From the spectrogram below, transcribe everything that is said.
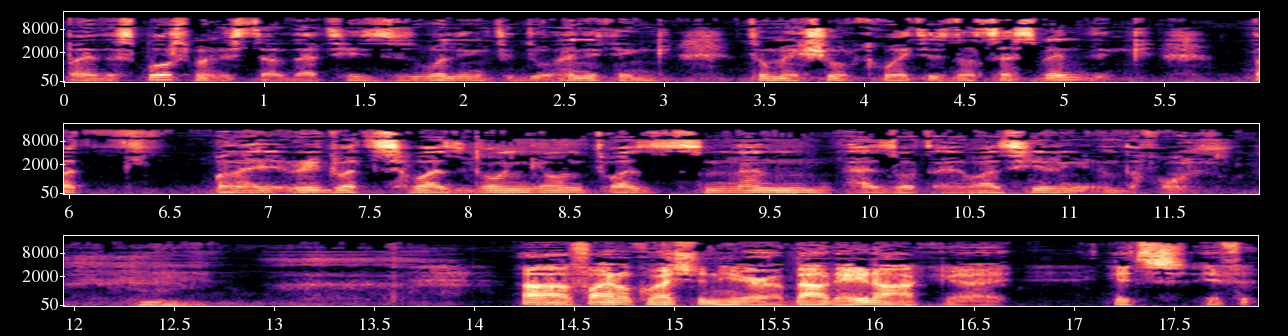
by the sports minister that he's willing to do anything to make sure Kuwait is not suspending. But when I read what was going on, it was none as what I was hearing in the phone. Hmm. Uh, final question here about ANOC. Uh, it's if it,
